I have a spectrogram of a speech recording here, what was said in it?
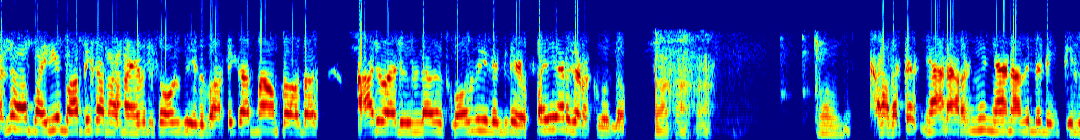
അല്ല ആ പയ്യൻ പാർട്ടിക്കാരനാണ്. അവർ സോൾവ് ചെയ്ത്. പാർട്ടിക്കാരനാകുമ്പോ അത് ആരും ആരും ഇല്ലാതെ സോൾവ് ചെയ്തെങ്കിൽ എഫ് ഐ ആർ കിടക്കുമല്ലോ. അതൊക്കെ ഞാൻ അറിഞ്ഞ് ഞാൻ അതിന്റെ ഡീറ്റെയിൽ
